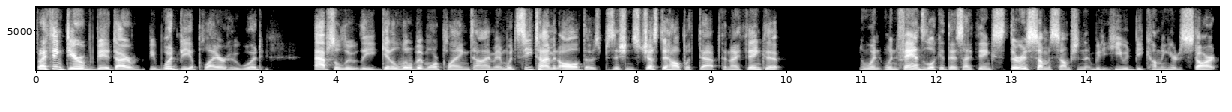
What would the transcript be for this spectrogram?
but I think Dier would be a Dier would be, would be a player who would absolutely get a little bit more playing time and would see time in all of those positions just to help with depth. And I think that when when fans look at this, I think there is some assumption that he would be coming here to start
